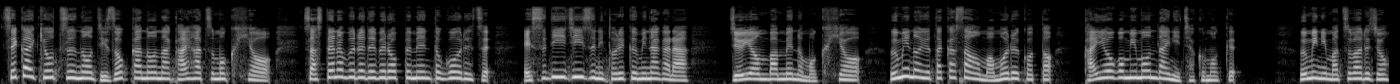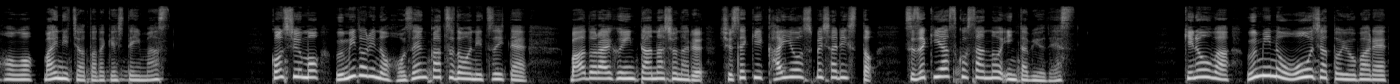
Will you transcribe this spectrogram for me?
世界共通の持続可能な開発目標 Sustainable Development Goals SDGs に取り組みながら14番目の目標海の豊かさを守ること海洋ゴミ問題に着目。海にまつわる情報を毎日お届けしています。今週も海鳥の保全活動について、バードライフインターナショナル首席海洋スペシャリスト、鈴木康子さんのインタビューです。昨日は海の王者と呼ばれ、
